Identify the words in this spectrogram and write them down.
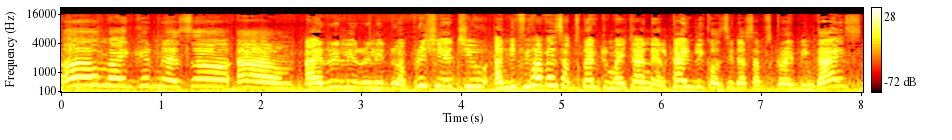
oh my goodness. So um i really really do appreciate you. And if you haven't subscribed to my channel kindly consider subscribing guys.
